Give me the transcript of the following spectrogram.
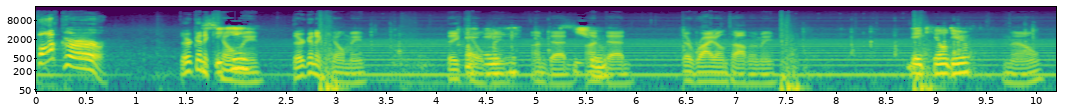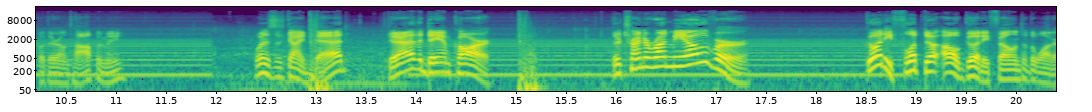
fucker! They're gonna kill me. They're gonna kill me. They killed me. I'm dead. you. I'm dead. They're right on top of me. they killed you. No, but they're on top of me. What is this guy dead? Get out of the damn car. They're trying to run me over. Good, he flipped. O- oh, good, he fell into the water.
